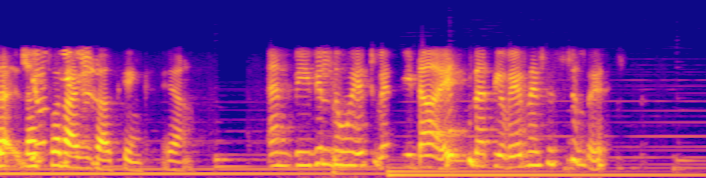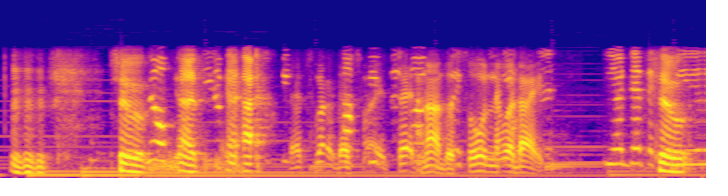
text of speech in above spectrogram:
that, that's your what I was asking. Yeah. And we will know it when we die that the awareness is still there. so, No, uh, you know, I, That's why that's why it people said, who nah, the soul never died. experienced Near-death So-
